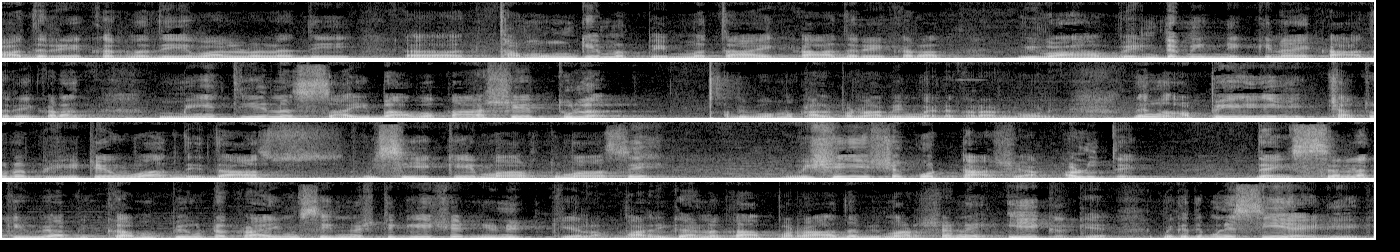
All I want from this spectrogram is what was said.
ආදරය කරන දේවල් වලදී තමුන්ගෙම පෙම්මතා එක් ආදරය කරත් විවාහ වෙන්ඩමින් එක්කෙන එක ආදරය කරත් මේ තියෙන සයිබ අවකාශය තුළ අපි බොහම කල්පනාවෙන් වැඩ කරන්න ඕනේ. දැන් අපේ චතුර පිහිටෙව්වා දෙදස් විසි එකේ මාර්තු මාසේ විශේෂ කොට්ටාශයක් අලුතෙක්. දැ ඉස්සල්ල කිව අපි කම්පියට ක්‍රයිම් ඉන්වස්ටිගේෂන් යුනිට් කියලා. පරිගණක අපරාධ විමර්ශණ ඒකය මේක තිබුණේ CID එක.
